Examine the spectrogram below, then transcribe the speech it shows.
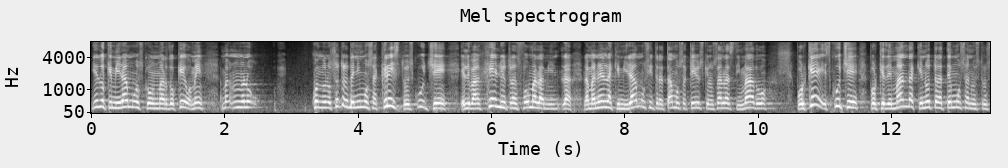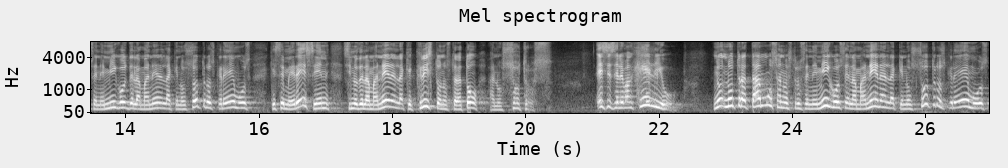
es lo que miramos con Mardoqueo, amén. Cuando nosotros venimos a Cristo, escuche, el Evangelio transforma la, la, manera en la que miramos y tratamos a aquellos que nos han lastimado. ¿Por qué? Escuche, porque demanda que no tratemos a nuestros enemigos de la manera en la que nosotros creemos que se merecen, sino de la manera en la que Cristo nos trató a nosotros. Ese es el Evangelio. No, no tratamos a nuestros enemigos en la manera en la que nosotros creemos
